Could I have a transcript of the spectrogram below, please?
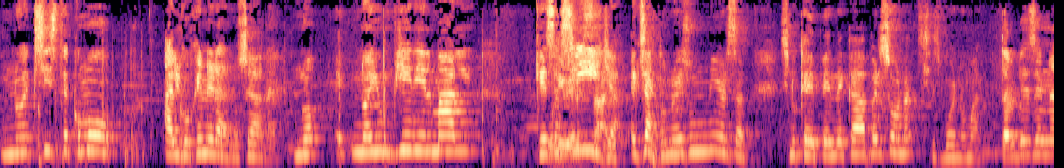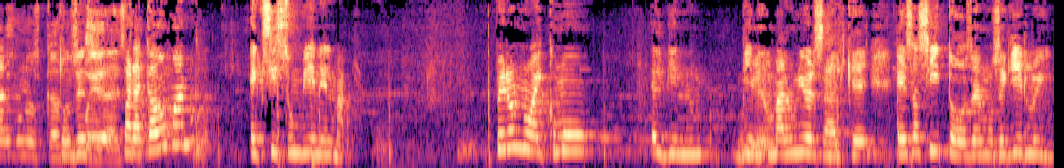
no existe como algo general, o sea, no, eh, no hay un bien y el mal que es así y ya, exacto, no es un universal, sino que depende de cada persona si es bueno o malo. Tal vez en algunos casos Entonces, pueda estar... para cada humano existe un bien y el mal, pero no hay como el bien, bien y el mal universal que es así, todos debemos seguirlo y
